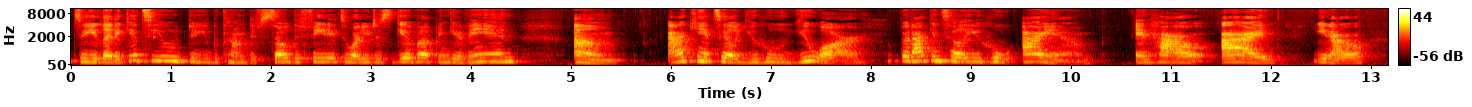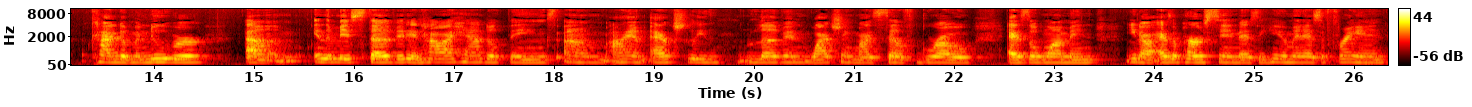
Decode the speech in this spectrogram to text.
do you let it get to you? Do you become de- so defeated to where you just give up and give in? Um, I can't tell you who you are, but I can tell you who I am and how I, you know, kind of maneuver um, in the midst of it and how I handle things. Um, I am actually loving watching myself grow as a woman, you know, as a person, as a human, as a friend,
